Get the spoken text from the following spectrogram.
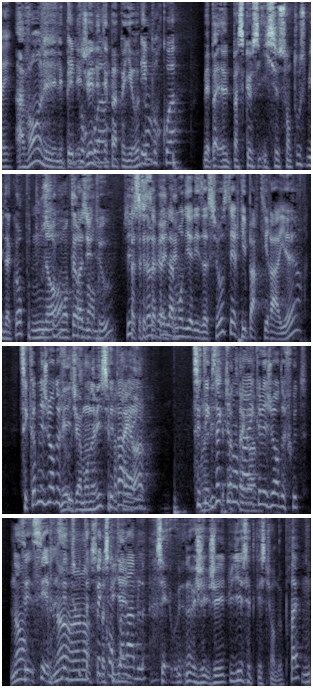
Oui. Avant, les, les PDG n'étaient pas payés autant. Et pourquoi? Mais pas- parce qu'ils se sont tous mis d'accord pour tous Non, augmenter pas ensemble. du tout. Si, parce que ça, s'appelle la mondialisation, c'est-à-dire qu'il partira ailleurs. C'est comme les joueurs de Mais foot. à mon avis, c'est pas très pareil. grave. C'est exactement pareil grave. que les joueurs de foot. Non, C'est- tout non, à fait une- comparable. J'ai étudié cette question de près. Hmm.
